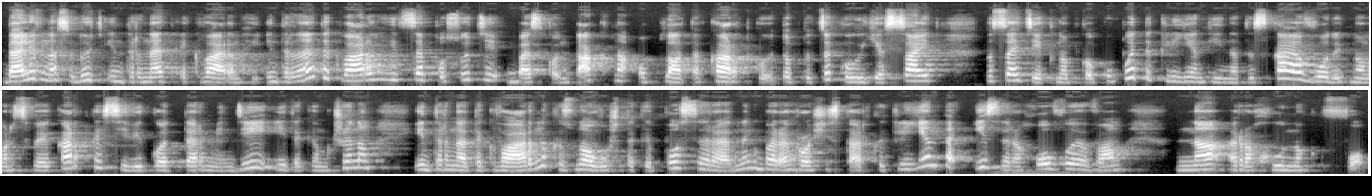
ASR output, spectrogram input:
Далі в нас ідуть інтернет-еквайринги. Інтернет-еквайринги це по суті безконтактна оплата карткою, тобто це коли є сайт, на сайті є кнопка Купити клієнт її натискає, вводить номер своєї картки, CV-код, термін дії, і таким чином інтернет-екварник, знову ж таки посередник, бере гроші з картки клієнта і зараховує вам на рахунок ФОП.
